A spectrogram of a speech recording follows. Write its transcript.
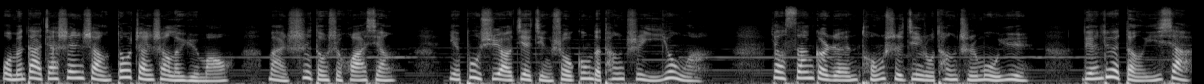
我们大家身上都沾上了羽毛，满室都是花香，也不需要借景寿宫的汤池一用啊。要三个人同时进入汤池沐浴，连略等一下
